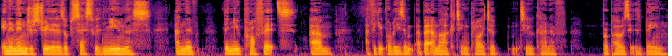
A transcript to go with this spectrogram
in an industry that is obsessed with newness and the the new profits, um, I think it probably is a, a better marketing ploy to to kind of propose it as being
